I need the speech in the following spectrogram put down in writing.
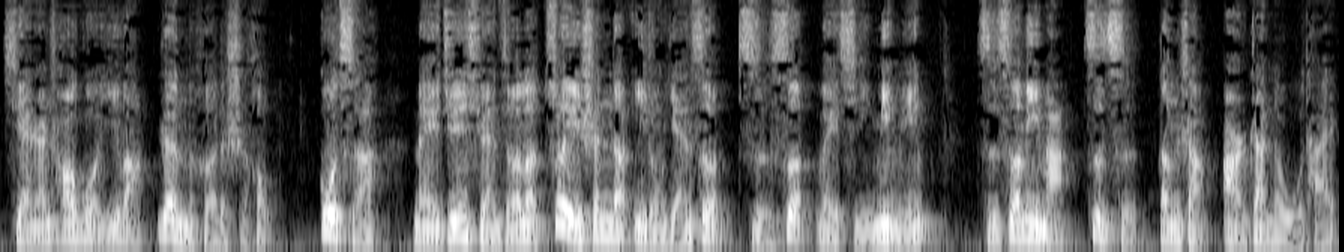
显然超过以往任何的时候。故此啊，美军选择了最深的一种颜色——紫色为其命名，紫色密码自此登上二战的舞台。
